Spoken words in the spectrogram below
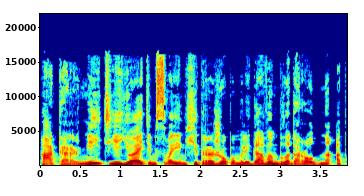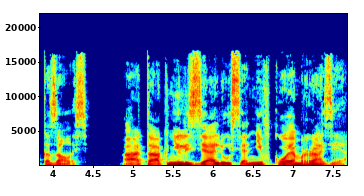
А кормить ее этим своим хитрожопым легавым благородно отказалась. «А так нельзя, Люся, ни в коем разе!»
